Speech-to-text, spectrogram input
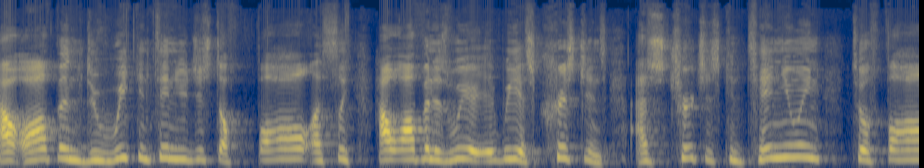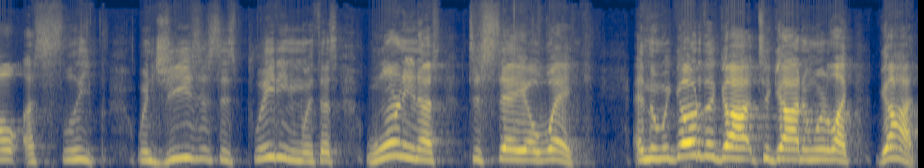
How often do we continue just to fall asleep? How often is we, we as Christians, as churches, continuing to fall asleep when Jesus is pleading with us, warning us to stay awake? And then we go to, the God, to God and we're like, God,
